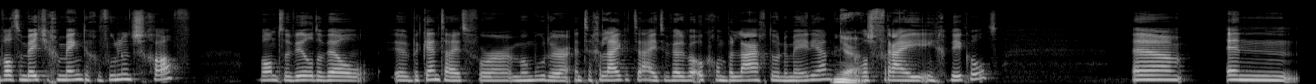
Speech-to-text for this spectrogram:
wat een beetje gemengde gevoelens gaf. Want we wilden wel eh, bekendheid voor mijn moeder. En tegelijkertijd werden we ook gewoon belaagd door de media. Ja. Dat was vrij ingewikkeld. Ehm, en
